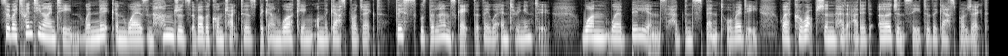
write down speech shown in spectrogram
So by 2019, when Nick and Wes and hundreds of other contractors began working on the gas project, this was the landscape that they were entering into, one where billions had been spent already, where corruption had added urgency to the gas project,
